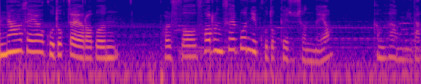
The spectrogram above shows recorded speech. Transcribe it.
안녕하세요, 구독자 여러분. 벌써 33분이 구독해 주셨네요. 감사합니다.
